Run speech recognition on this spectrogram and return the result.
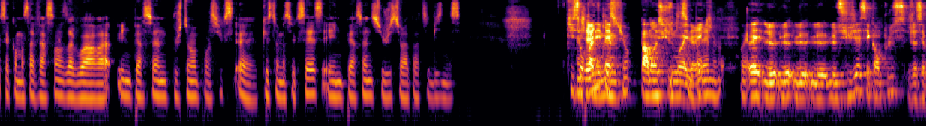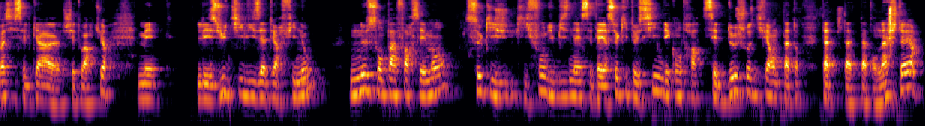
ça commence à faire sens d'avoir une personne justement pour le euh, Customer Success et une personne juste sur la partie business. Qui sont pas les mêmes. Pardon, excuse-moi, Eric. le, le, le, le, sujet, c'est qu'en plus, je ne sais pas si c'est le cas euh, chez toi, Arthur, mais les utilisateurs finaux ne sont pas forcément ceux qui, qui font du business, c'est-à-dire ceux qui te signent des contrats. C'est deux choses différentes. Tu as, ton acheteur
